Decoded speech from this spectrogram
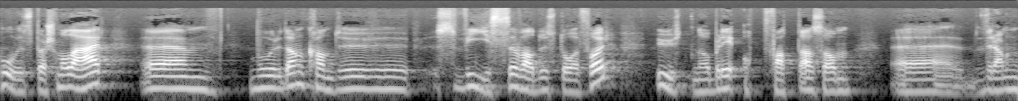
hovedspørsmålet er eh, hvordan kan du vise hva du står for, uten å bli oppfatta som eh, vrang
